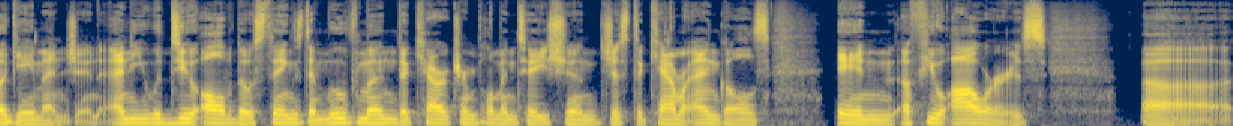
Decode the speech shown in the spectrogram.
a game engine, and you would do all of those things: the movement, the character implementation, just the camera angles. in a few hours. Uh,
